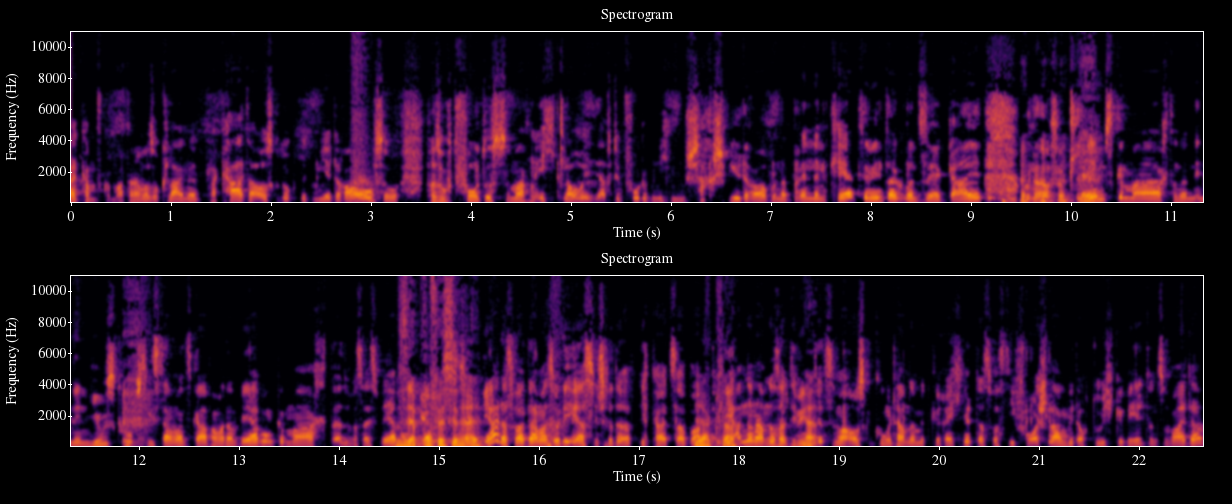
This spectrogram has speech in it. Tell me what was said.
Wahlkampf gemacht. Dann haben wir so kleine Plakate ausgedruckt mit mir drauf, so versucht Fotos zu machen. Ich glaube, auf dem Foto bin ich mit einem Schachspiel drauf und da brennenden Kerzen im Hintergrund, sehr geil. Und dann auch so Claims gemacht und dann in den Newsgroups, die es damals gab, haben wir dann Werbung gemacht. Also was heißt Werbung? Sehr Ja, professionell. ja, das war damals so die ersten Schritte der Öffentlichkeitsarbeit. Ja, klar. Die anderen haben das halt im Ja. Hinterzimmer ausgekugelt, haben damit gerechnet, dass was die vorschlagen, wird auch durchgewählt und so weiter.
